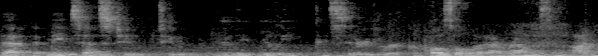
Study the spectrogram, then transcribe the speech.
that, that made sense to, to really, really consider your proposal around this, and I'm,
